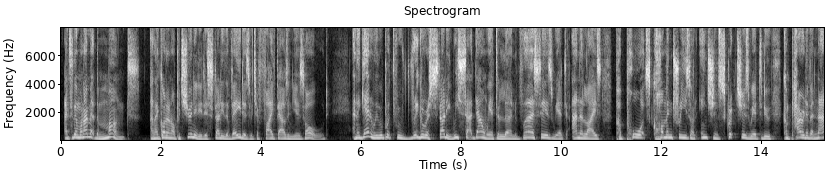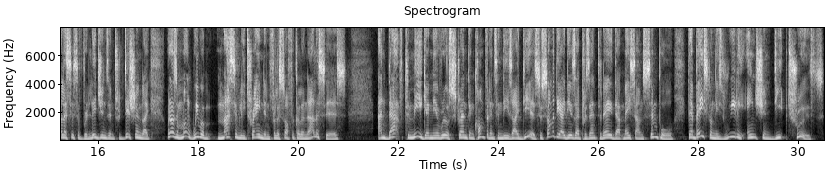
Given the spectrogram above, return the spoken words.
And so then when I met the monks and I got an opportunity to study the Vedas, which are 5,000 years old, and again, we were put through rigorous study. We sat down, we had to learn verses, we had to analyze purports, commentaries on ancient scriptures, we had to do comparative analysis of religions and tradition. Like when I was a monk, we were massively trained in philosophical analysis. And that to me gave me a real strength and confidence in these ideas. So some of the ideas I present today that may sound simple, they're based on these really ancient, deep truths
